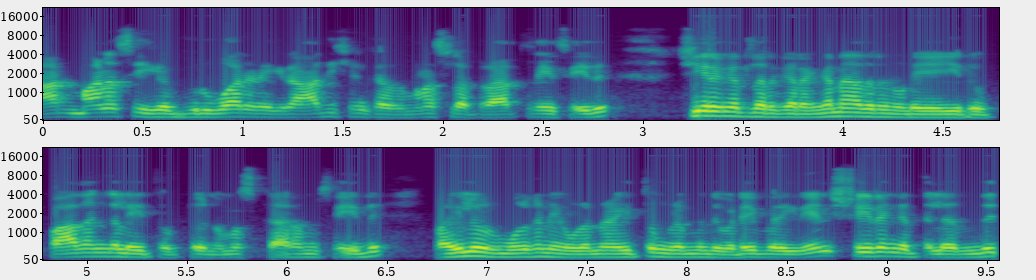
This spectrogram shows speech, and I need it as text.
நான் மானசீக குருவா நினைக்கிற ஆதிசங்கர் மனசுல பிரார்த்தனை செய்து ஸ்ரீரங்கத்தில் இருக்க ரங்கநாதரனுடைய இரு பாதங்களை தொட்டு நமஸ்காரம் செய்து வயலூர் முருகனை உடனழைத்து உங்களிடமிருந்து விடைபெறுகிறேன். ஸ்ரீரங்கத்திலிருந்து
